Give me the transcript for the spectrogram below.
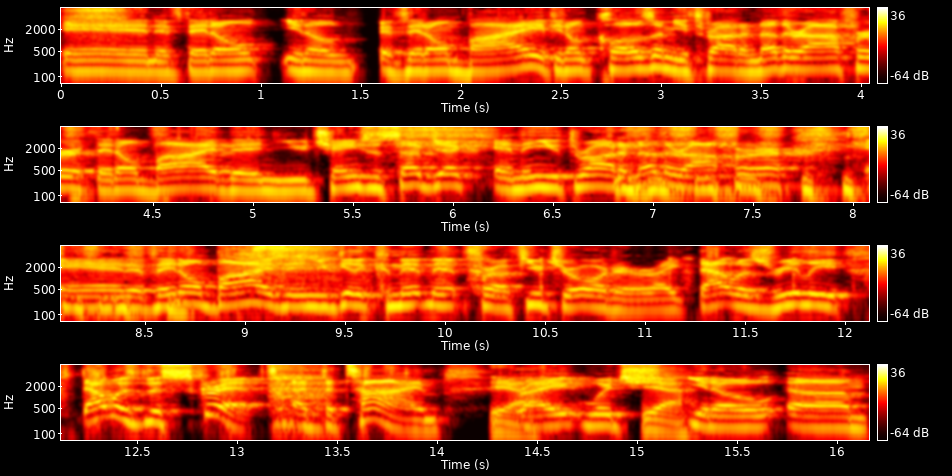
and if they don't, you know, if they don't buy, if you don't close them, you throw out another offer. If they don't buy, then you change the subject and then you throw out another offer. And if they don't buy, then you get a commitment for a future order. Right. That was really, that was the script at the time. Yeah. Right. Which, yeah. you know, um,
